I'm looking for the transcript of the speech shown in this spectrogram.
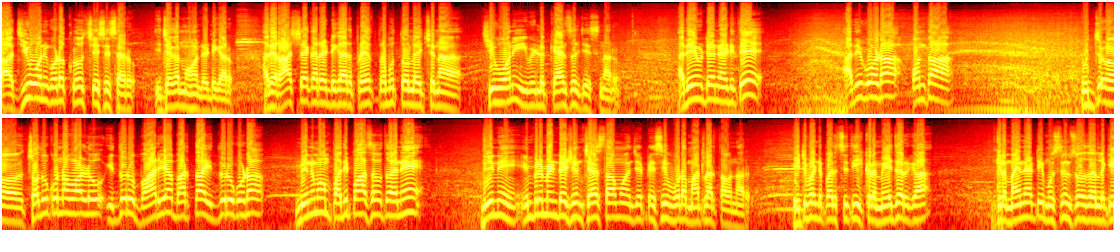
ఆ జియోని కూడా క్లోజ్ చేసేశారు ఈ జగన్మోహన్ రెడ్డి గారు. అదే రాజశేఖర రెడ్డి గారు ప్రభుత్వంలో ఇచ్చిన జియోని వీళ్ళు క్యాన్సిల్ చేసినారు. అదేమిటని అడిగితే అది కూడా కొంత ఉద్యో చదువుకున్న వాళ్ళు ఇద్దరు భార్య భర్త ఇద్దరు కూడా మినిమం పది పాస్ అవుతానే దీన్ని ఇంప్లిమెంటేషన్ చేస్తాము అని చెప్పేసి కూడా మాట్లాడుతూ ఉన్నారు. ఇటువంటి పరిస్థితి ఇక్కడ మేజర్గా ఇక్కడ మైనార్టీ ముస్లిం సోదరులకి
